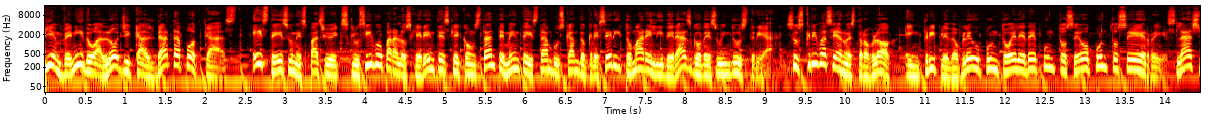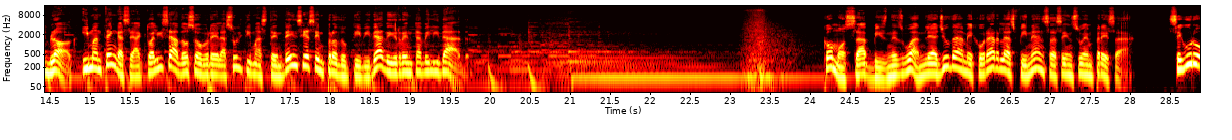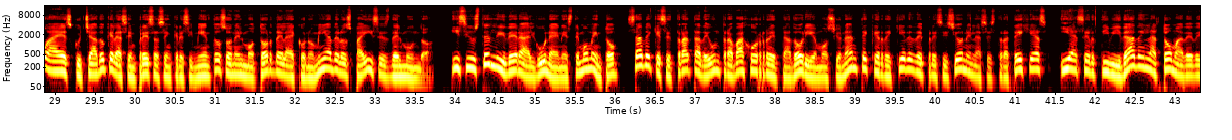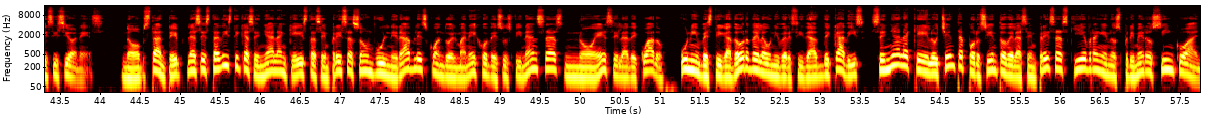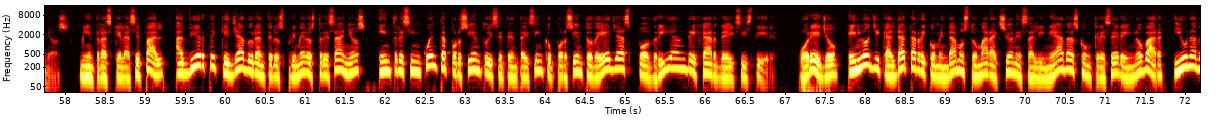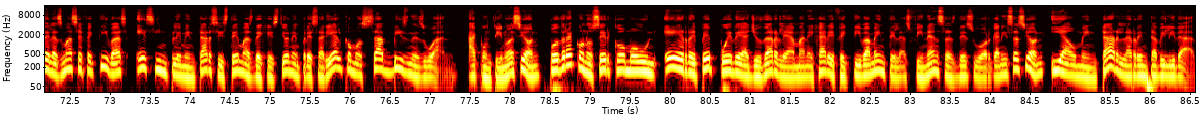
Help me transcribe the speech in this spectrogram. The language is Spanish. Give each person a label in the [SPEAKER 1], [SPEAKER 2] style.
[SPEAKER 1] Bienvenido a Logical Data Podcast. Este es un espacio exclusivo para los gerentes que constantemente están buscando crecer y tomar el liderazgo de su industria. Suscríbase a nuestro blog en www.ld.co.cr/blog y manténgase actualizado sobre las últimas tendencias en productividad y rentabilidad. Cómo SAP Business One le ayuda a mejorar las finanzas en su empresa. Seguro ha escuchado que las empresas en crecimiento son el motor de la economía de los países del mundo. Y si usted lidera alguna en este momento, sabe que se trata de un trabajo retador y emocionante que requiere de precisión en las estrategias y asertividad en la toma de decisiones. No obstante, las estadísticas señalan que estas empresas son vulnerables cuando el manejo de sus finanzas no es el adecuado. Un investigador de la Universidad de Cádiz señala que el 80% de las empresas quiebran en los primeros cinco años, mientras que la CEPAL advierte que ya durante los primeros tres años, entre 50% y 75% de ellas podrían dejar de existir. Por ello, en Logical Data recomendamos tomar acciones alineadas con crecer e innovar y una de las más efectivas es implementar sistemas de gestión empresarial como SAP Business One. A continuación, podrá conocer cómo un ERP puede ayudarle a manejar efectivamente las finanzas de su organización y aumentar la rentabilidad.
